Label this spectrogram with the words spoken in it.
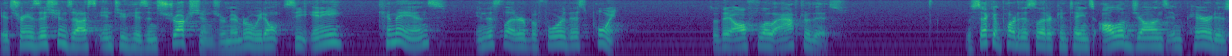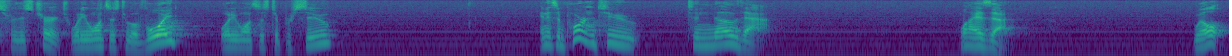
It transitions us into his instructions. Remember, we don't see any commands in this letter before this point, so they all flow after this. The second part of this letter contains all of John's imperatives for this church what he wants us to avoid, what he wants us to pursue. And it's important to, to know that. Why is that? Well,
